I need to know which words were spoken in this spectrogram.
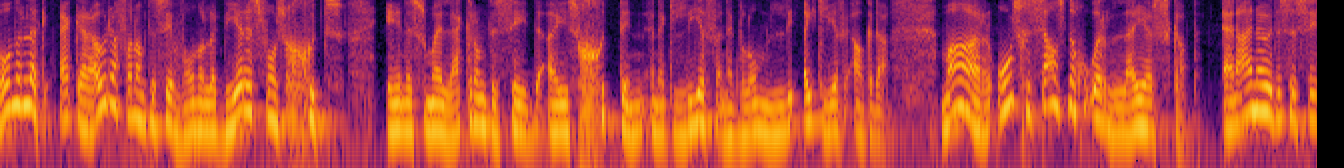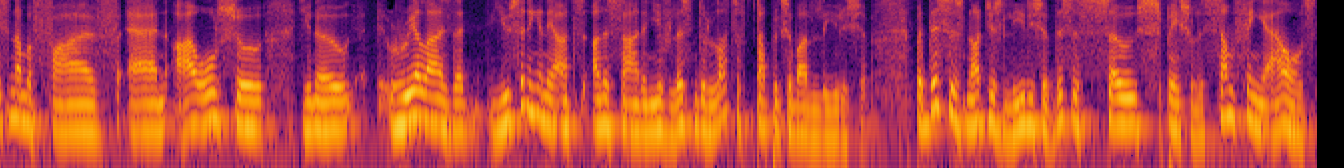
Wonderlik. Ek hou daarvan om te sê wonderlik. Die Here is vir ons goed en is vir my lekker om te sê hy is goed en en ek leef en ek wil hom uitleef elke dag. Maar ons gesels nog oor leierskap. And I know this is season number five, and I also, you know, realize that you're sitting in the other side and you've listened to lots of topics about leadership. But this is not just leadership, this is so special, it's something else.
